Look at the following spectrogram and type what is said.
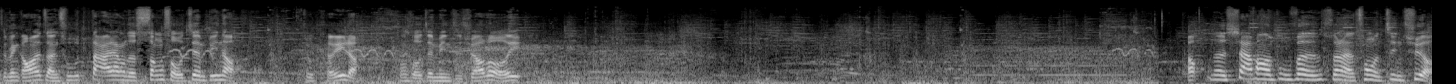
这边赶快转出大量的双手剑兵哦，就可以了。双手剑兵只需要肉而已。好，那下方的部分虽然冲了进去哦，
